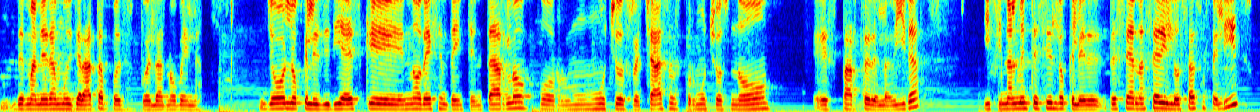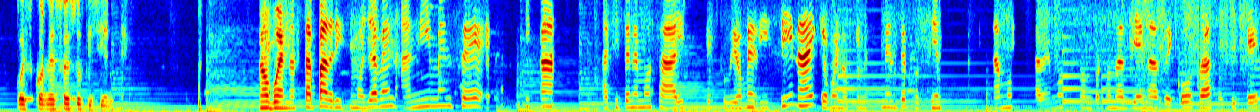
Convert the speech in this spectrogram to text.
de manera muy grata pues, pues la novela. Yo lo que les diría es que no dejen de intentarlo por muchos rechazos, por muchos no, es parte de la vida y finalmente si es lo que le desean hacer y los hace feliz, pues con eso es suficiente. No, bueno, está padrísimo. Ya ven, anímense. Aquí tenemos a alguien que estudió medicina y que bueno, finalmente pues siempre sabemos que son personas llenas de cosas, así que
